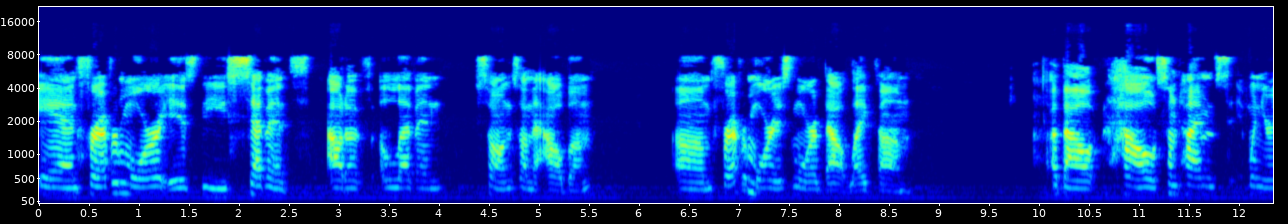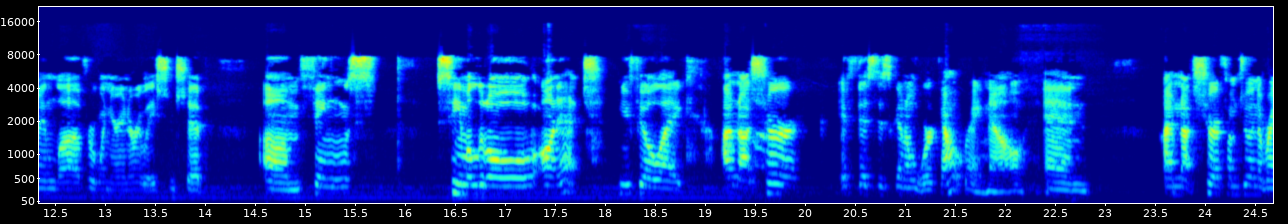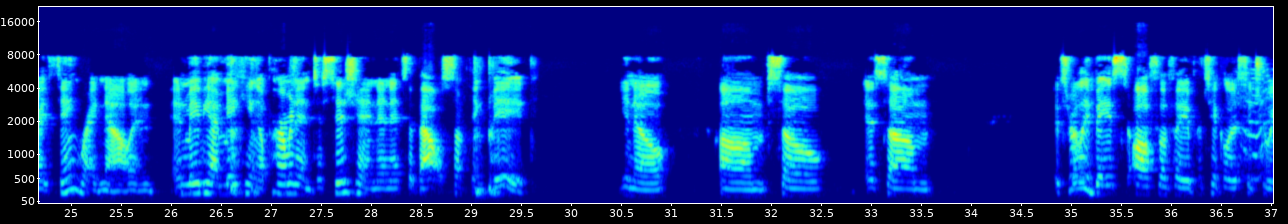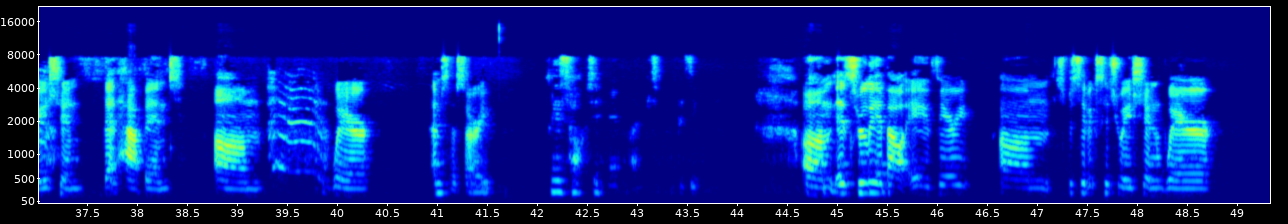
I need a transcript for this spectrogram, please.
And Forevermore is the seventh out of 11 songs on the album. Um, Forevermore is more about like, um, about how sometimes when you're in love or when you're in a relationship, um, things seem a little on edge. You feel like, I'm not sure if this is going to work out right now. And I'm not sure if I'm doing the right thing right now. And, and maybe I'm making a permanent decision and it's about something big, you know? Um, so it's, um, it's really based off of a particular situation that happened, um, where I'm so sorry. Please talk to him. I'm so busy. Um, it's really about a very um, specific situation where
